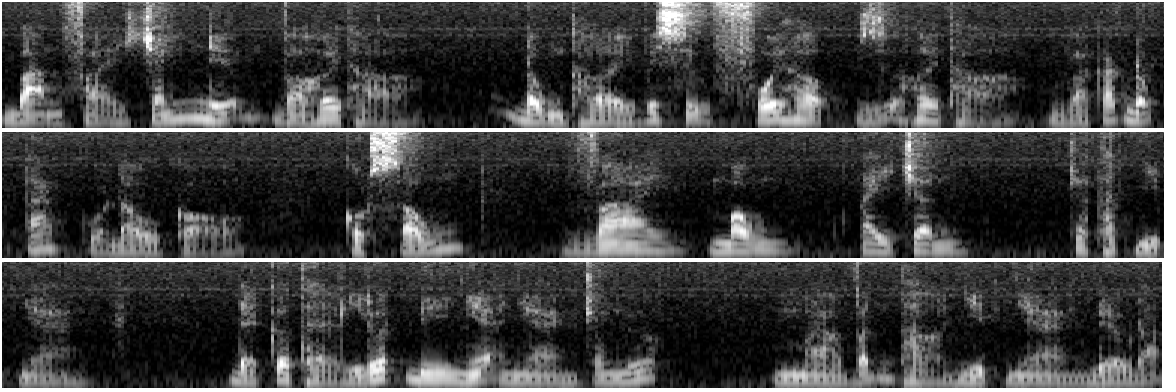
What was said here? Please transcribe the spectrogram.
bạn phải tránh niệm vào hơi thở đồng thời với sự phối hợp giữa hơi thở và các động tác của đầu cổ, cột sống, vai, mông, tay chân cho thật nhịp nhàng để cơ thể lướt đi nhẹ nhàng trong nước mà vẫn thở nhịp nhàng đều đặn,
